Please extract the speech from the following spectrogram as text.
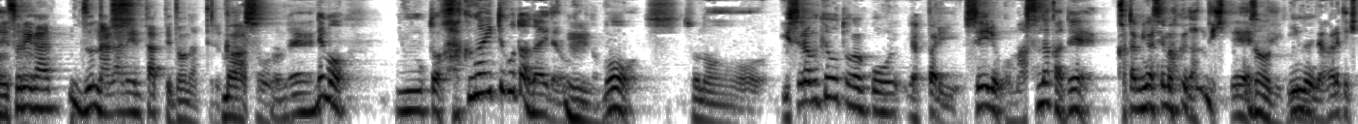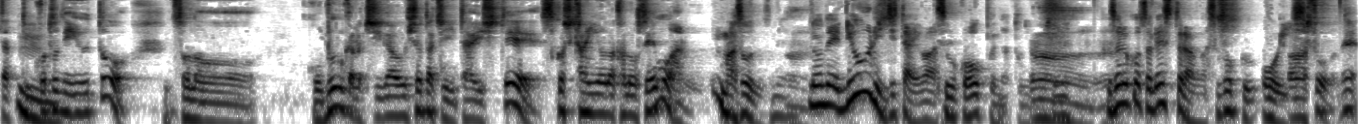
でそれがず長年経ってどうなってるか。まあそうだね。でも、うんと、迫害ってことはないだろうけれども、その、イスラム教徒がこう、やっぱり勢力を増す中で、肩身が狭くなってきて、そうですインドに流れてきたっていうことで言うと、その、こう文化の違う人たちに対して少し寛容な可能性もある。まあそうですね。うんので、料理自体はすごくオープンだと思うんですよね。うん。それこそレストランがすごく多いああ、し。そうだね。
